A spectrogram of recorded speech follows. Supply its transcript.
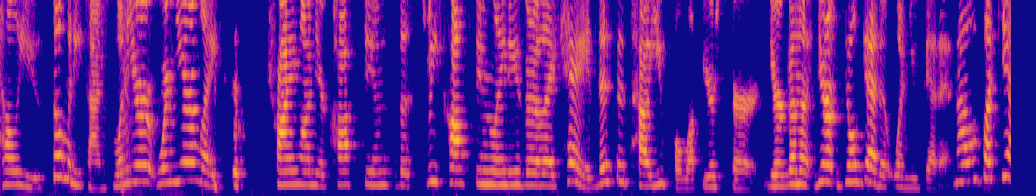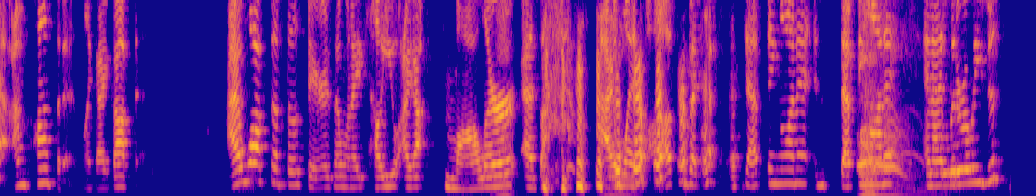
tell you so many times when you're when you're like trying on your costumes, the sweet costume ladies are like, "Hey, this is how you pull up your skirt. You're gonna, you're, you'll get it when you get it." And I was like, "Yeah, I'm confident. Like I got this." I walked up those stairs, and when I tell you, I got smaller as I, I went up because I kept stepping on it and stepping on it, and I literally just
